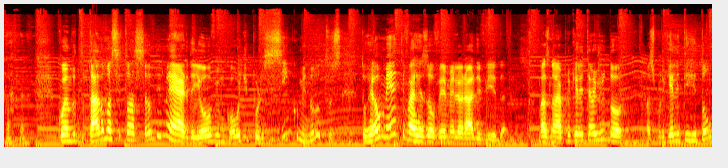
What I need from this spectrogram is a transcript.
Quando tu tá numa situação de merda e ouve um coach por 5 minutos, tu realmente vai resolver melhorar de vida. Mas não é porque ele te ajudou, mas porque ele te irritou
